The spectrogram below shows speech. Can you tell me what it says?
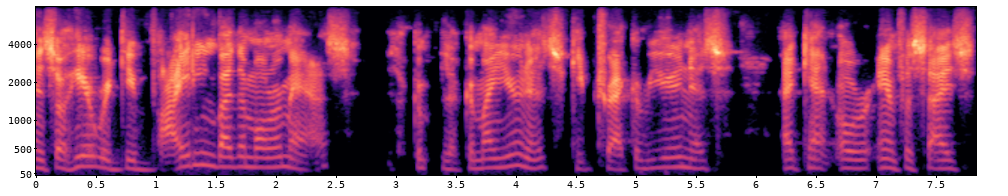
and so here we're dividing by the molar mass. Look, look at my units, keep track of units. I can't overemphasize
